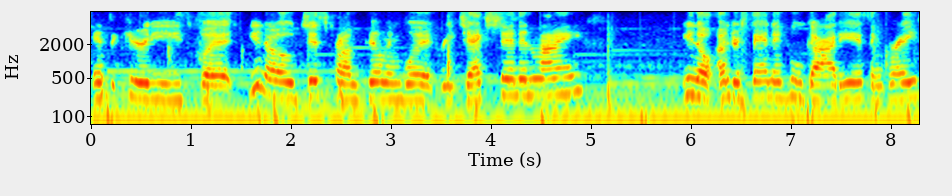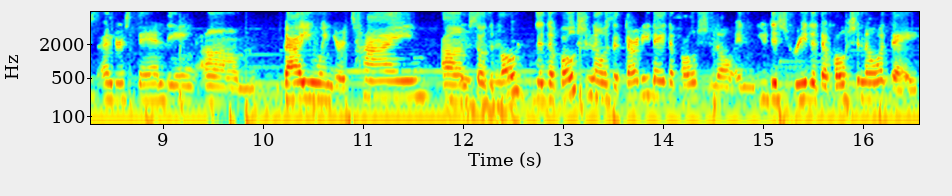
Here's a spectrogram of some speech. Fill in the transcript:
insecurities, but, you know, just from dealing with rejection in life, you know, understanding who God is and grace, understanding, um, valuing your time. Um, so the mm-hmm. the devotional is a 30 day devotional, and you just read a devotional a day.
